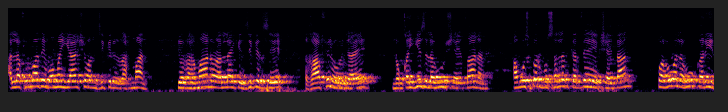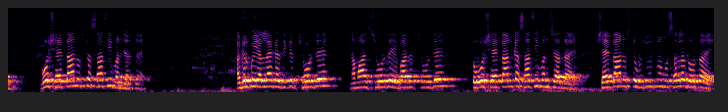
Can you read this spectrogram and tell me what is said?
اللہ فرمات محمد یاش و ذکر الرحمن جو رحمان اور اللہ کے ذکر سے غافل ہو جائے نقیز لہو شیطان ہم اس پر مسلط کرتے ہیں ایک شیطان فہو لہو کرین وہ شیطان اس کا ساتھی بن جاتا ہے۔ اگر کوئی اللہ کا ذکر چھوڑ دے نماز چھوڑ دے، عبادت چھوڑ دے، تو وہ شیطان کا ساتھی بن جاتا ہے۔ شیطان اس کے وجود میں مسلط ہوتا ہے۔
